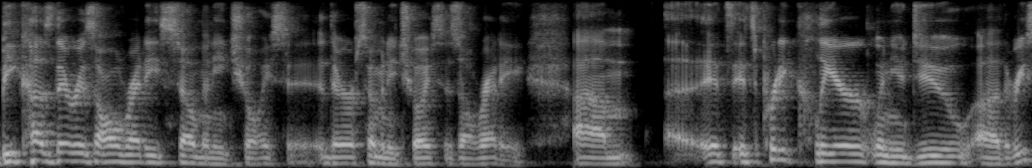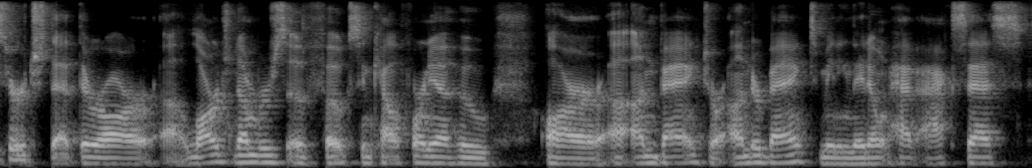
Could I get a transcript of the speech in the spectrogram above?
because there is already so many choices. There are so many choices already. Um, uh, it's it's pretty clear when you do uh, the research that there are uh, large numbers of folks in California who are uh, unbanked or underbanked, meaning they don't have access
